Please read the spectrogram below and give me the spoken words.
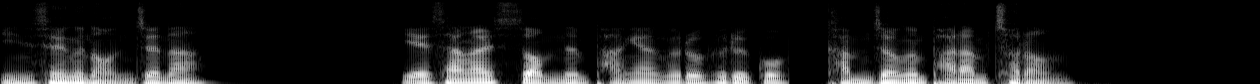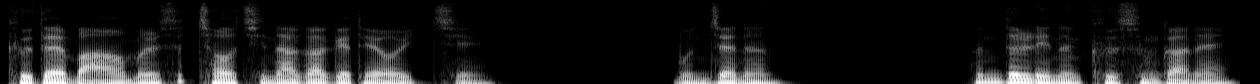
인생은 언제나 예상할 수 없는 방향으로 흐르고 감정은 바람처럼 그대 마음을 스쳐 지나가게 되어 있지. 문제는 흔들리는 그 순간에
